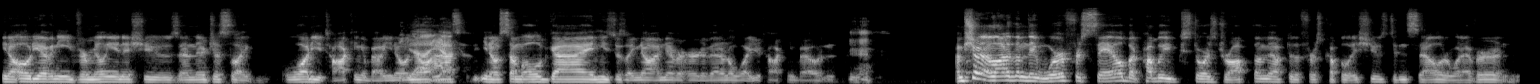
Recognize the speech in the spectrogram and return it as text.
you know oh do you have any Vermillion issues and they're just like what are you talking about you know and Yeah, they'll yeah. ask you know some old guy and he's just like no i've never heard of it i don't know what you're talking about and Mhm. i'm sure a lot of them they were for sale but probably stores dropped them after the first couple issues didn't sell or whatever and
